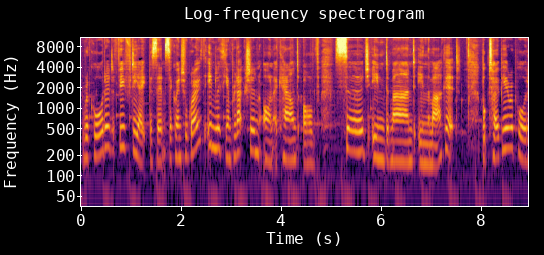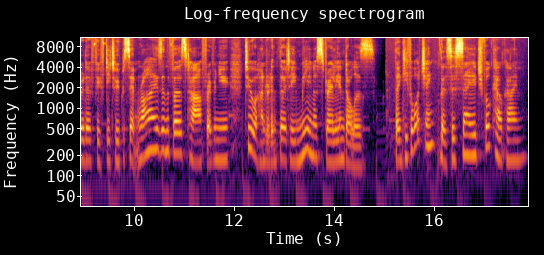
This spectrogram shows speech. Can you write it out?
recorded 58% sequential growth in lithium production on account of surge in demand in the market. Booktopia reported a 52% rise in the first half revenue to 113 million Australian dollars. Thank you for watching. This is Sage for Kalkine.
